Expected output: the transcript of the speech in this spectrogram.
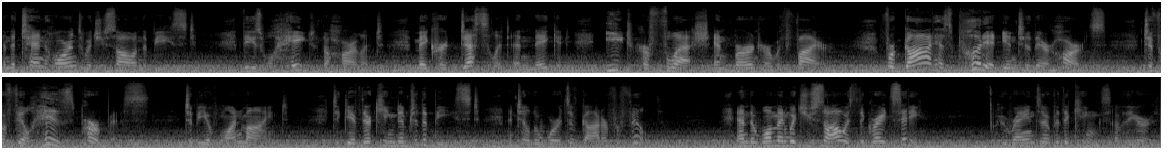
And the ten horns which you saw on the beast, these will hate the harlot, make her desolate and naked, eat her flesh, and burn her with fire. For God has put it into their hearts to fulfill his purpose, to be of one mind, to give their kingdom to the beast until the words of God are fulfilled. And the woman which you saw was the great city, who reigns over the kings of the earth.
